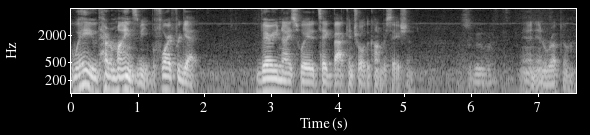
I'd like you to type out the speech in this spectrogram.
Well, hey, that reminds me before I forget. Very nice way to take back control of the conversation That's a good one. and interrupt them.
